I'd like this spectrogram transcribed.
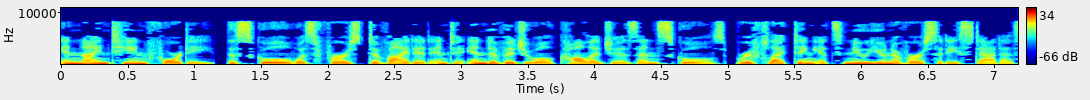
In 1940, the school was first divided into individual colleges and schools, reflecting its new university status.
